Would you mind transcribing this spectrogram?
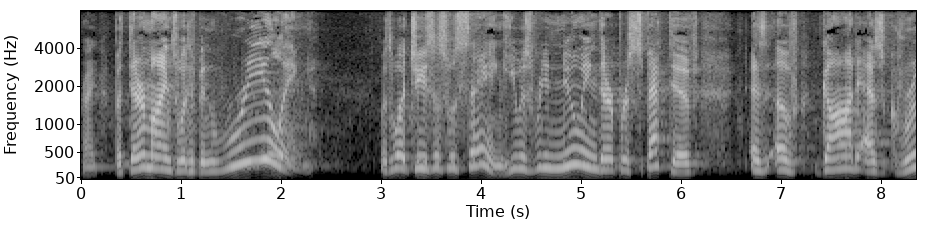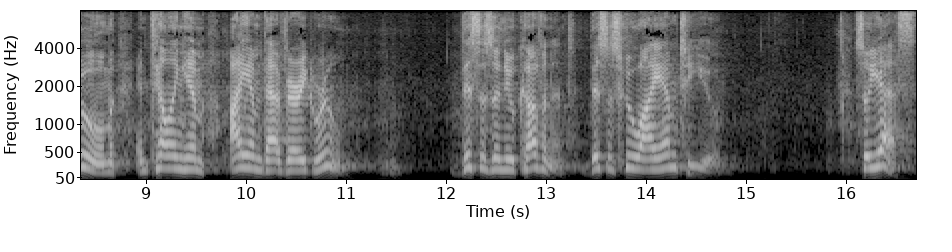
Right? But their minds would have been reeling with what Jesus was saying. He was renewing their perspective as, of God as groom and telling him, I am that very groom. This is a new covenant. This is who I am to you. So, yes,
